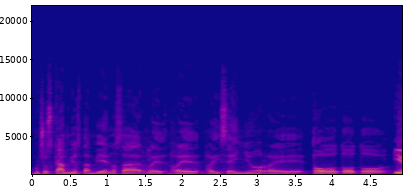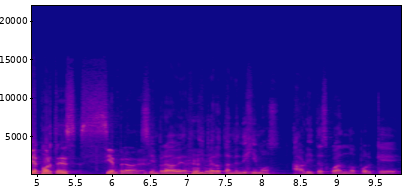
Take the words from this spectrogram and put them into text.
muchos cambios también, o sea, re- re- rediseño, re- todo, todo, todo. Y deportes siempre va a haber. Siempre va a haber. Y, pero también dijimos, ahorita es cuando porque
